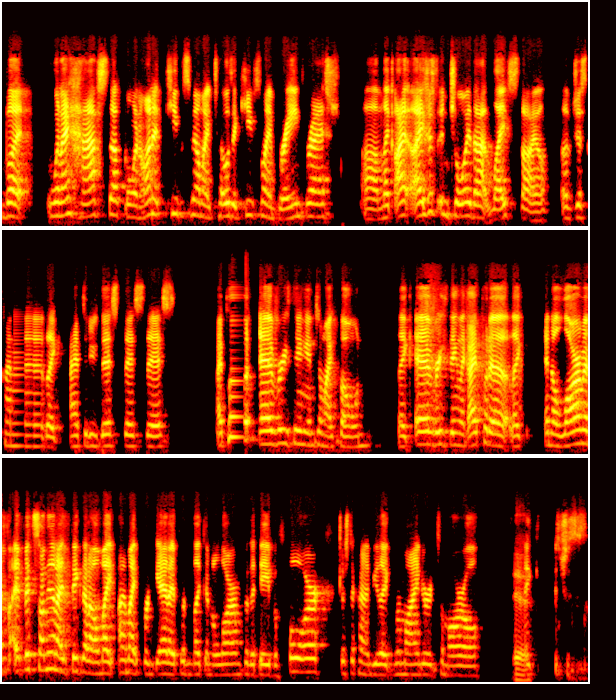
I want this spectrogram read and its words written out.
But when I have stuff going on, it keeps me on my toes. It keeps my brain fresh. Um, like I, I just enjoy that lifestyle of just kind of like I have to do this, this, this. I put everything into my phone, like everything. Like I put a like an alarm if, if it's something that I think that I might I might forget. I put like an alarm for the day before just to kind of be like reminder tomorrow. Yeah. Like it's just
